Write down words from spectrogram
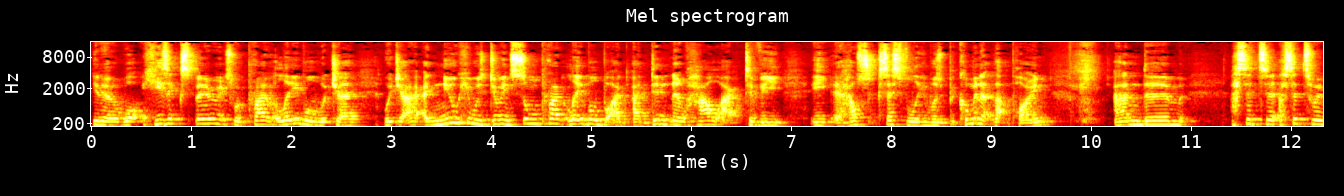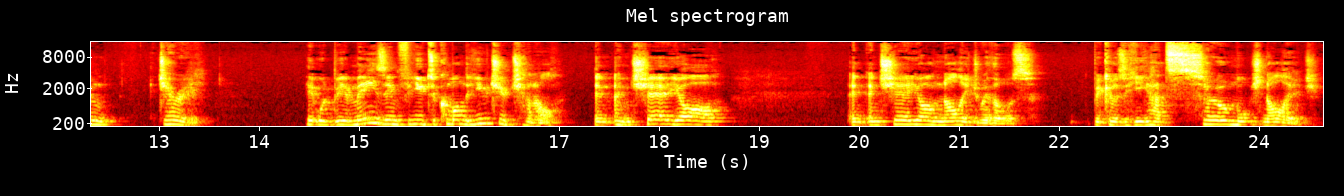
you know what his experience with private label, which I which I, I knew he was doing some private label, but I, I didn't know how active he, he how successful he was becoming at that point. And um, I said to I said to him, Jerry, it would be amazing for you to come on the YouTube channel and, and share your and, and share your knowledge with us because he had so much knowledge.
